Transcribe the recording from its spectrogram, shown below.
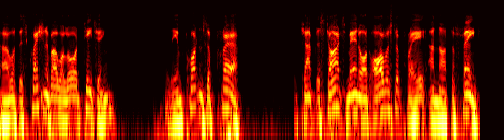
uh, with this question of our Lord teaching the importance of prayer. The chapter starts, men ought always to pray and not to faint.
